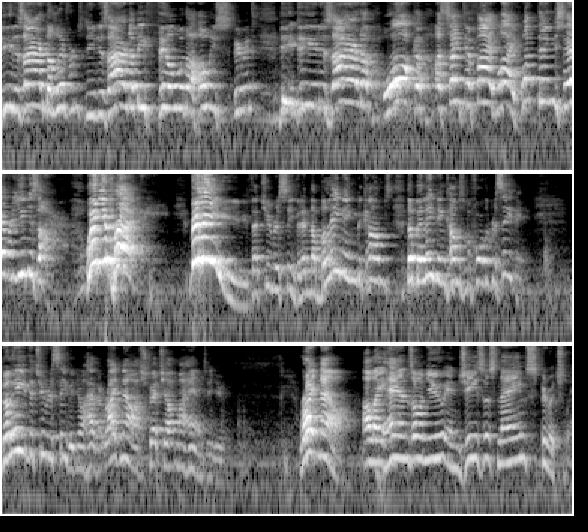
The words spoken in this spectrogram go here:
Do you desire deliverance? Do you desire to be filled with the Holy Spirit? Do you, do you desire to walk a, a sanctified life? What things ever you desire, when you pray, believe that you receive it. And the believing becomes, the believing comes before the receiving. Believe that you receive it, and you'll have it. Right now, I stretch out my hand to you. Right now, I lay hands on you in Jesus' name spiritually.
